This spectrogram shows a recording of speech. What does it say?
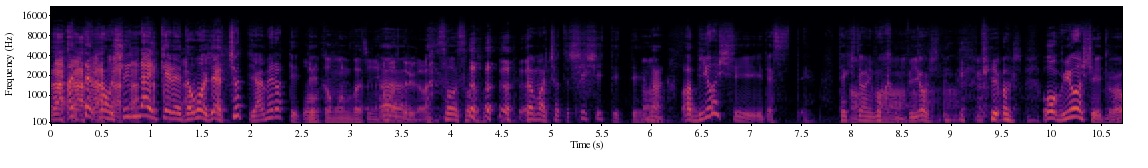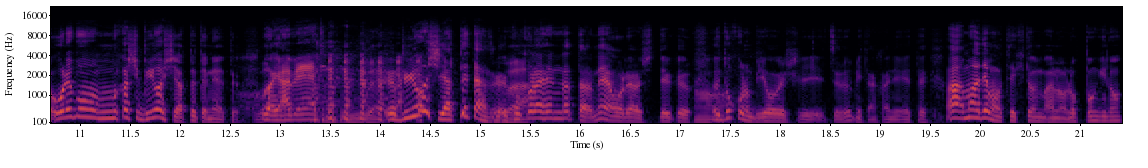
あったかもしんないけれどもじゃあちょっとやめろって言って。若者たちにハマってるから。うん。そうそう。だからまあちょっとシシって言って、まあ、あ美容師ですって適当に僕も美容師で美容師お美容師とか、俺も昔美容師やっててねってうわ。やべえとか美容師やってたんですここら辺だったらね俺は知ってるけどどこの美容師するみたいな感じで言ってあまあでも適当にあの六本木の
